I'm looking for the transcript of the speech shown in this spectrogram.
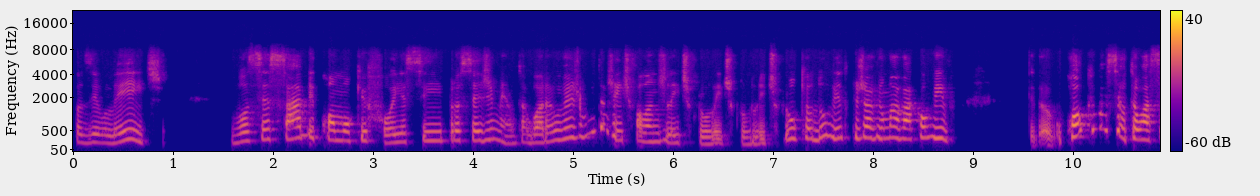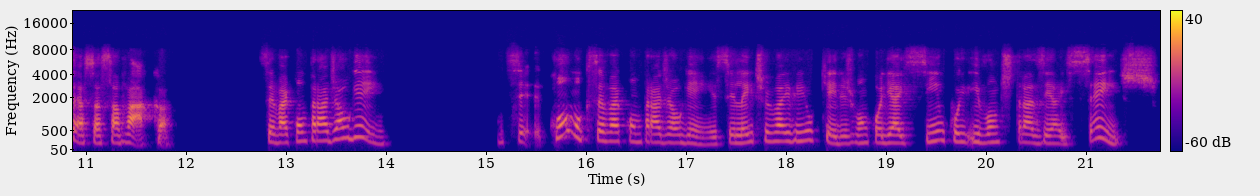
para fazer o leite, você sabe como que foi esse procedimento. Agora, eu vejo muita gente falando de leite cru, leite cru, leite cru, que eu duvido que já viu uma vaca ao vivo. Qual que vai ser o teu acesso a essa vaca? Você vai comprar de alguém. Como que você vai comprar de alguém? Esse leite vai vir o quê? Eles vão colher às cinco e vão te trazer às seis?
